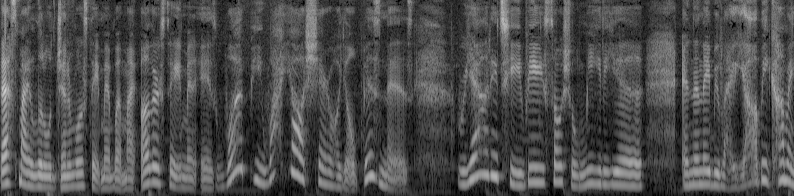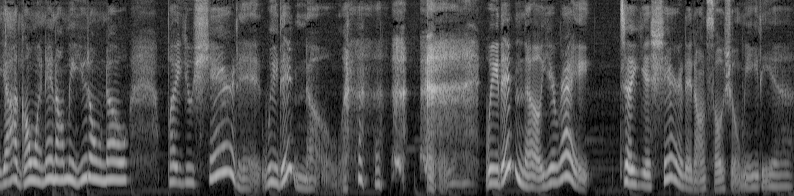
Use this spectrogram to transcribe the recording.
That's my little general statement, but my other statement is what be why y'all share all your business? Reality TV, social media, and then they be like, Y'all be coming, y'all going in on me, you don't know. But you shared it. We didn't know. we didn't know. You're right. Till you shared it on social media.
